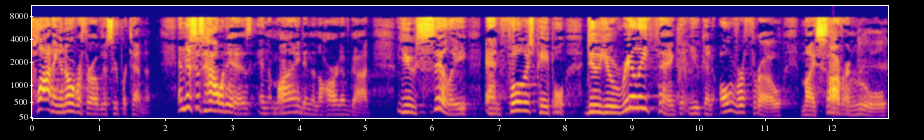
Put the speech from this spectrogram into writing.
plotting an overthrow of the superintendent? And this is how it is in the mind and in the heart of God. You silly and foolish people, do you really think that you can overthrow my sovereign rule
